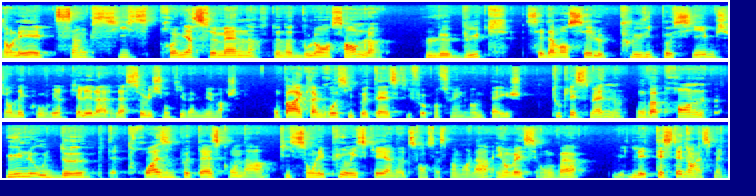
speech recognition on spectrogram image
Dans les 5-6 premières semaines de notre boulot ensemble, le but, c'est d'avancer le plus vite possible sur découvrir quelle est la, la, solution qui va le mieux marcher. On part avec la grosse hypothèse qu'il faut construire une home page. Toutes les semaines, on va prendre une ou deux, peut-être trois hypothèses qu'on a, qui sont les plus risquées à notre sens à ce moment-là, et on va, on va les tester dans la semaine.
